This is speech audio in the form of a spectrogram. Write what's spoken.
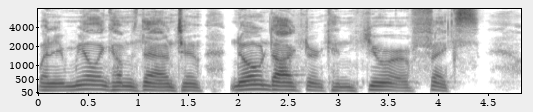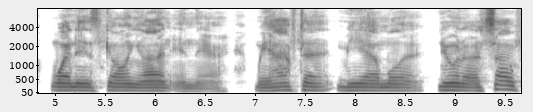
but it really comes down to no doctor can cure or fix what is going on in there. We have to be able to do it ourselves,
